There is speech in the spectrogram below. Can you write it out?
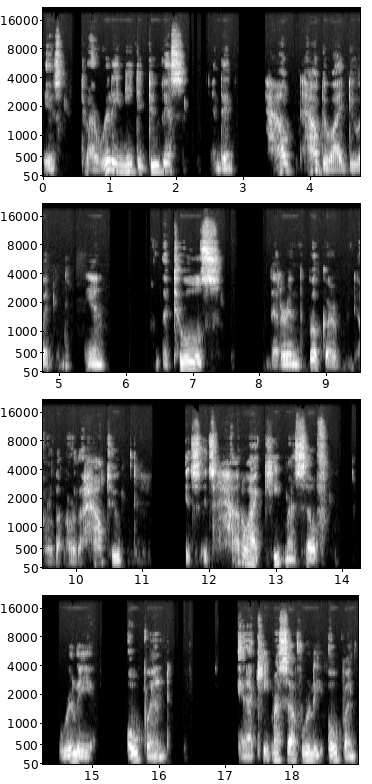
is do I really need to do this? And then how how do I do it? And the tools that are in the book or or the or the how to. It's it's how do I keep myself really open and I keep myself really open.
